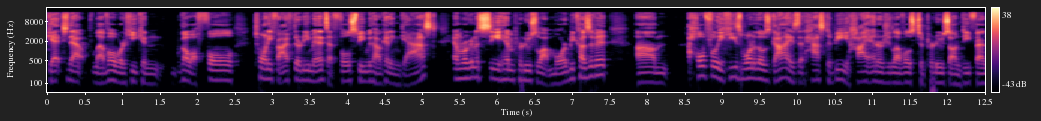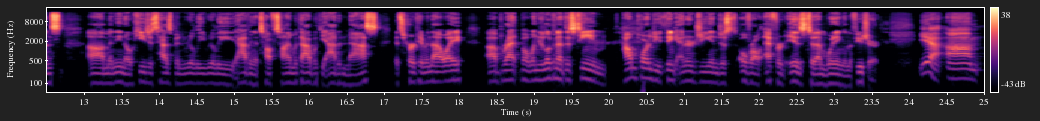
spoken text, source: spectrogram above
get to that level where he can go a full 25, 30 minutes at full speed without getting gassed. And we're going to see him produce a lot more because of it. Um, hopefully he's one of those guys that has to be high energy levels to produce on defense. Um, and you know, he just has been really, really having a tough time with that with the added mass. It's hurt him in that way uh, Brett. But when you're looking at this team, how important do you think energy and just overall effort is to them winning in the future? Yeah, um,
